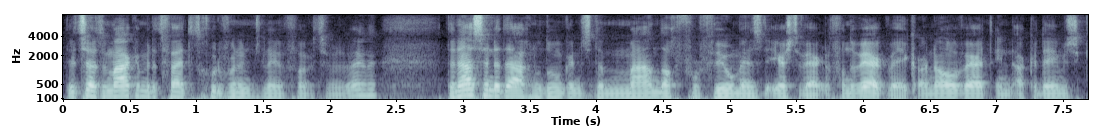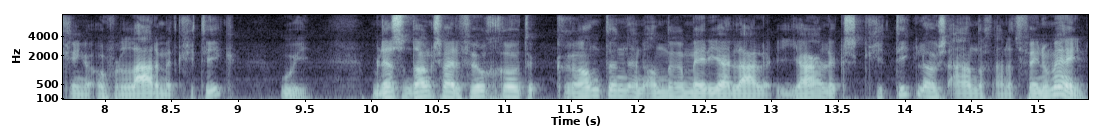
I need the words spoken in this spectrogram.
Dit zou te maken hebben met het feit dat goede voornemens leven van Daarnaast zijn de dagen nog donker en is de maandag voor veel mensen de eerste werkdag van de werkweek. Arnold werd in academische kringen overladen met kritiek. Oei. Maar desondanks wijden veel grote kranten en andere media jaarlijks kritiekloos aandacht aan het fenomeen.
